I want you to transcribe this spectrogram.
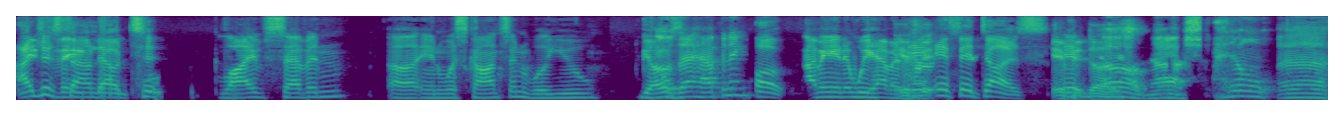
I just They- found out. T- Live seven uh, in Wisconsin. Will you go? Oh, is that happening? oh, I mean, we haven't. If heard- it- if it does, If it does, Oh gosh, I don't. Uh,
